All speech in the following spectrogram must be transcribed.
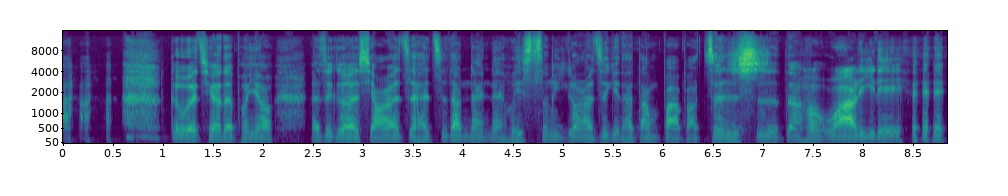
”各位亲爱的朋友，那这个小儿子还知道奶奶会生一个儿子给他当爸爸，真是的哈，哇哩嘞，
